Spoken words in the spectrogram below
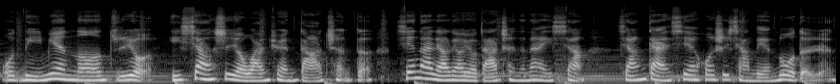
我里面呢只有一项是有完全达成的。先来聊聊有达成的那一项，想感谢或是想联络的人。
